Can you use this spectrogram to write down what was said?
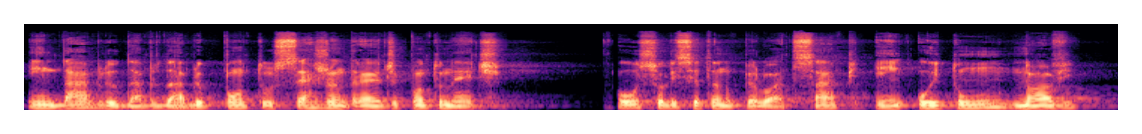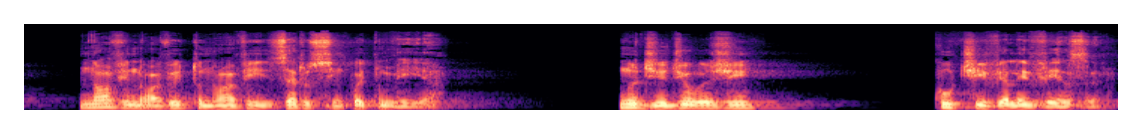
em www.sergioandrade.net ou solicitando pelo WhatsApp em 819 9989 0586. No dia de hoje, cultive a leveza.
